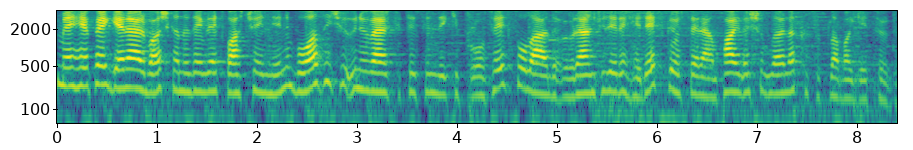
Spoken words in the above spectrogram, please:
MHP Genel Başkanı Devlet Bahçeli'nin Boğaziçi Üniversitesi'ndeki protestolarda öğrencileri hedef gösteren paylaşımlarına kısıtlama getirdi.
